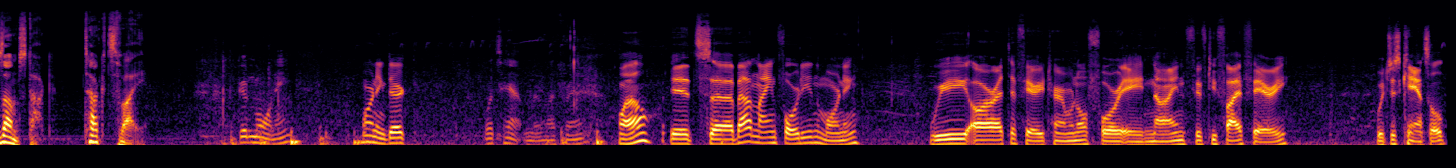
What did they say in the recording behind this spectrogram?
Samstag, Tag 2. Good morning. Morning, Dirk. What's happening, my friend? Well, it's uh, about 9:40 in the morning. We are at the ferry terminal for a 9:55 ferry, which is canceled.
